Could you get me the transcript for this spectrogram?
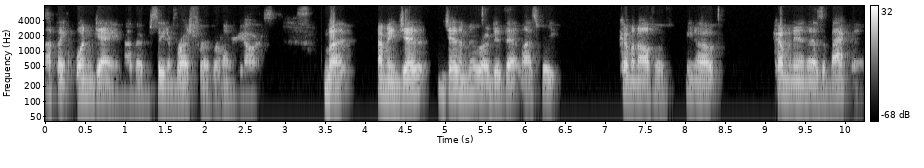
I think one game I've ever seen him rush for over 100 yards. But I mean, Jalen Milroe did that last week, coming off of you know coming in as a backup.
